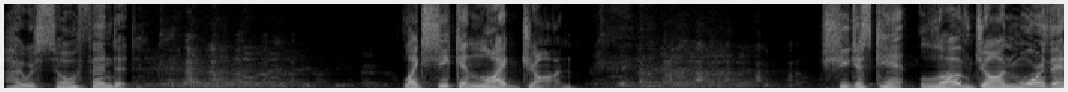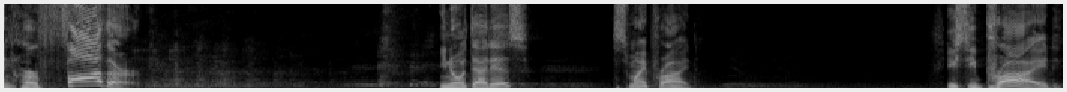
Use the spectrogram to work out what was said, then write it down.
I was so offended. Like, she can like John. She just can't love John more than her father. You know what that is? It's my pride. You see, pride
